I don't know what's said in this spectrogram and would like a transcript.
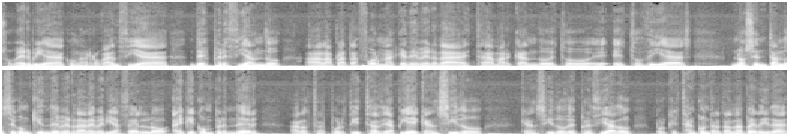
soberbia, con arrogancia, despreciando a la plataforma que de verdad está marcando esto- eh, estos días, no sentándose con quien de verdad debería hacerlo. Hay que comprender a los transportistas de a pie que han sido, que han sido despreciados porque están contratando a pérdida.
